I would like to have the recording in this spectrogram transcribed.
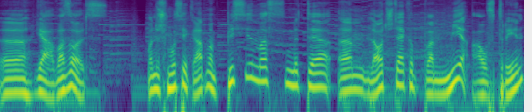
äh, ja, was soll's. Und ich muss hier gerade mal ein bisschen was mit der ähm, Lautstärke bei mir aufdrehen.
